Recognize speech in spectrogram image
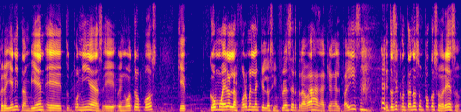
Pero Jenny, también eh, tú ponías eh, en otro post que cómo era la forma en la que los influencers trabajan aquí en el país. Entonces contanos un poco sobre eso.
